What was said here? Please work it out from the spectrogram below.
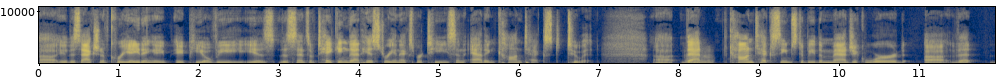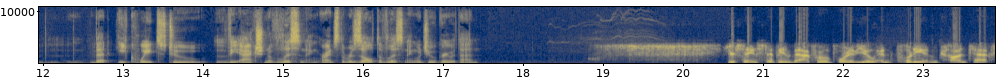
uh, this action of creating a, a POV is the sense of taking that history and expertise and adding context to it. Uh, that mm-hmm. context seems to be the magic word uh, that that equates to the action of listening. Right, it's the result of listening. Would you agree with that? You're saying stepping back from a point of view and putting it in context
